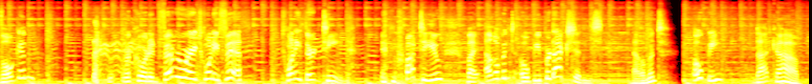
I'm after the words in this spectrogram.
Vulcan, recorded February 25th, 2013, and brought to you by Element Opie Productions. ElementOpie.com.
